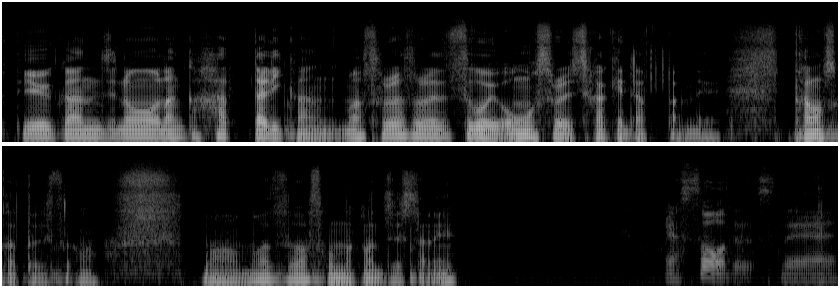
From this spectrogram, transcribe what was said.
っていう感じのなんかはったり感、まあそれはそれですごい面白い仕掛けだったんで楽しかったですが、まあまずはそんな感じでしたね。いやそうですね。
